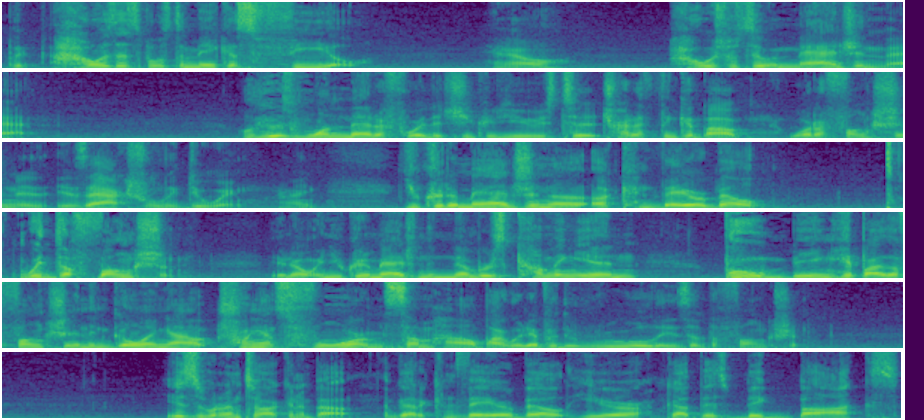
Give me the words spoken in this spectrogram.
But how is that supposed to make us feel? You know? How are we supposed to imagine that? Well, here's one metaphor that you could use to try to think about what a function is, is actually doing. Right? You could imagine a, a conveyor belt with the function, you know, and you could imagine the numbers coming in, boom, being hit by the function, and then going out, transformed somehow by whatever the rule is of the function. This is what I'm talking about. I've got a conveyor belt here. I've got this big box.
